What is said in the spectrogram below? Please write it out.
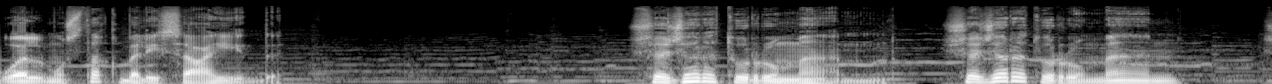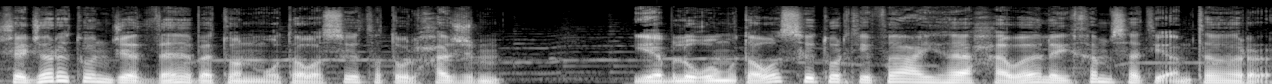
والمستقبل السعيد. شجرة الرمان شجرة الرمان شجرة جذابة متوسطة الحجم يبلغ متوسط ارتفاعها حوالي خمسة أمتار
